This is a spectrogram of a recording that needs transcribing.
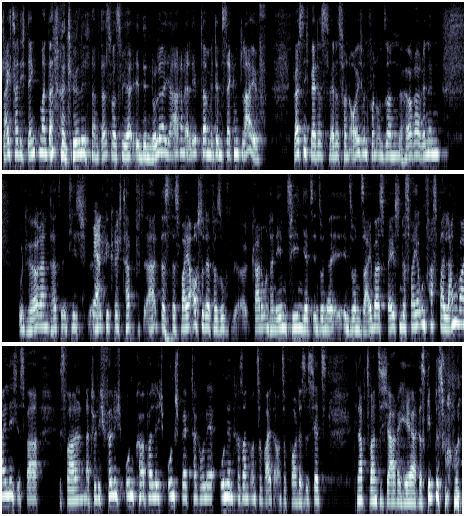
Gleichzeitig denkt man dann natürlich an das, was wir in den Nullerjahren erlebt haben mit dem Second Life. Ich weiß nicht, wer das, wer das von euch und von unseren Hörerinnen und Hörern tatsächlich ja. mitgekriegt habe, das, das war ja auch so der Versuch, gerade Unternehmen ziehen jetzt in so eine, in so einen Cyberspace und das war ja unfassbar langweilig. Es war, es war natürlich völlig unkörperlich, unspektakulär, uninteressant und so weiter und so fort. Das ist jetzt knapp 20 Jahre her. Das gibt es wohl,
